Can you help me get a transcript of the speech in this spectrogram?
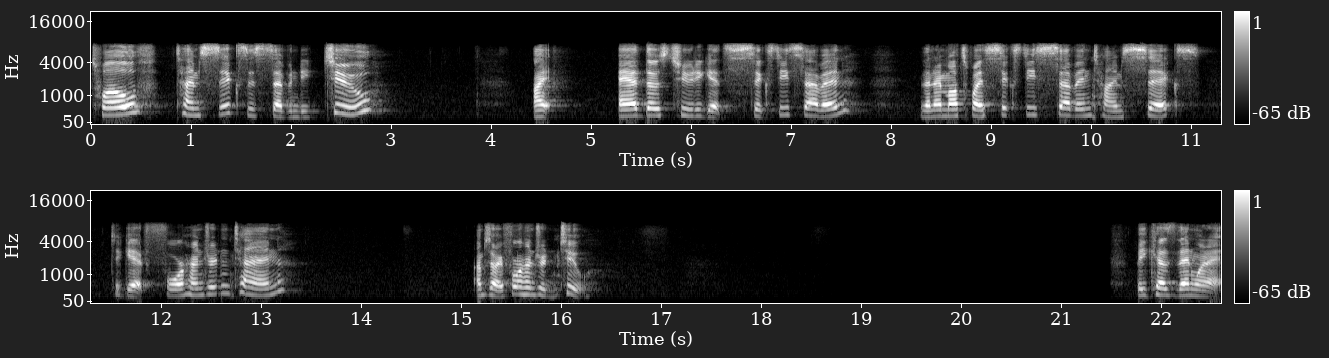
12 times 6 is 72. I add those two to get 67. Then I multiply 67 times 6 to get 410. I'm sorry, 402. Because then when I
